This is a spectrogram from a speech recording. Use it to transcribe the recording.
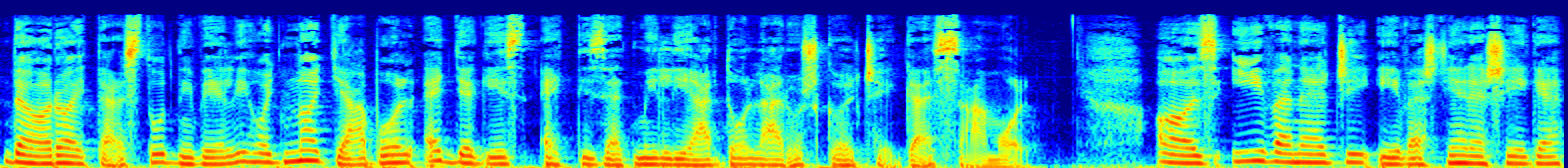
De a Reuters tudni véli, hogy nagyjából 1,1 milliárd dolláros költséggel számol. Az Eve Energy éves nyeresége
